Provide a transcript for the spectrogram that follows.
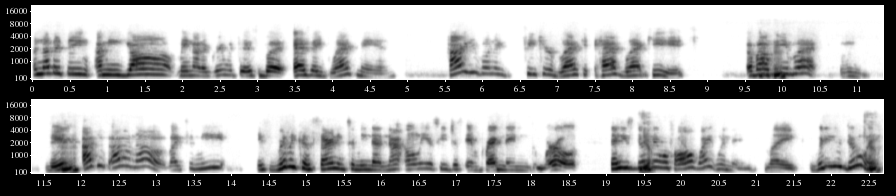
another thing, I mean, y'all may not agree with this, but as a black man, how are you going to teach your black half black kids about Mhm. being black? mm-hmm. I just I don't know. Like to me, it's really concerning to me that not only is he just impregnating the world, that he's doing it with all white women. Like, what are you doing?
